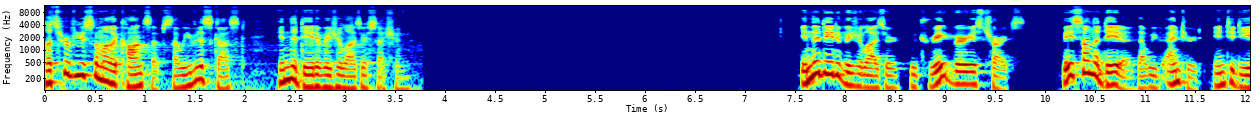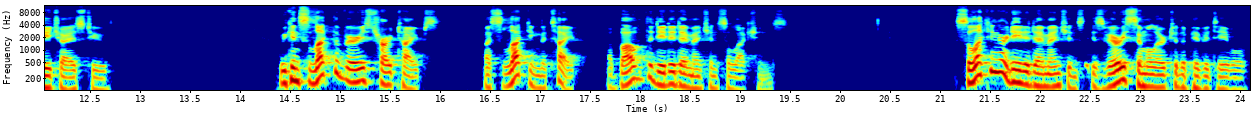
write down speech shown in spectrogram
Let's review some of the concepts that we've discussed in the Data Visualizer session. In the Data Visualizer, we create various charts based on the data that we've entered into DHIS2. We can select the various chart types by selecting the type above the data dimension selections. Selecting our data dimensions is very similar to the pivot table.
